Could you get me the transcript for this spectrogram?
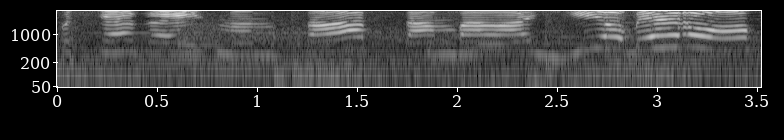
pecah guys. Mantap. Tambah lagi oh bero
